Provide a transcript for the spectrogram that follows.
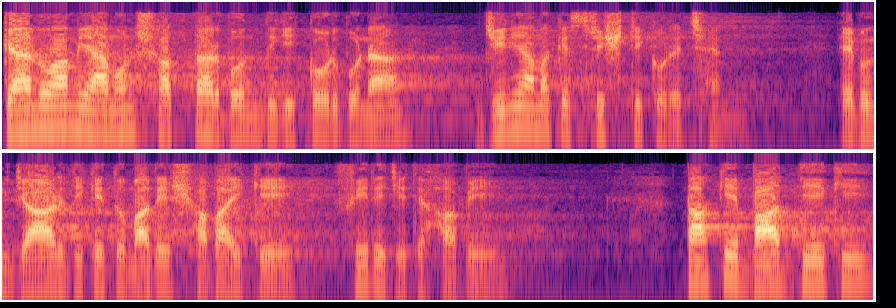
কেন আমি এমন সত্তার বন্দিগি করব না, যিনি আমাকে সৃষ্টি করেছেন, এবং যার দিকে তোমাদের সবাইকে ফিরে যেতে হবে? তাকে বাদ দিয়ে কি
